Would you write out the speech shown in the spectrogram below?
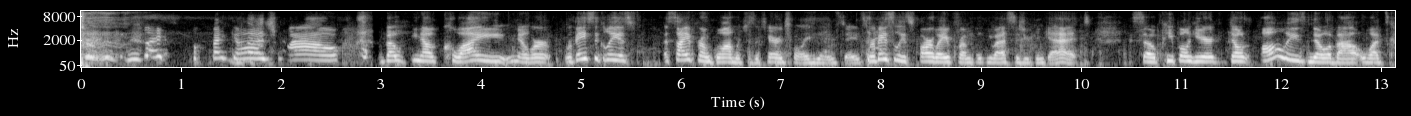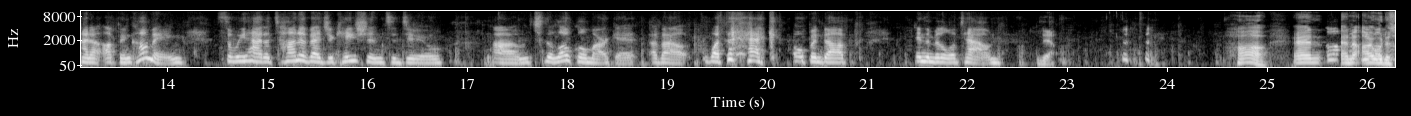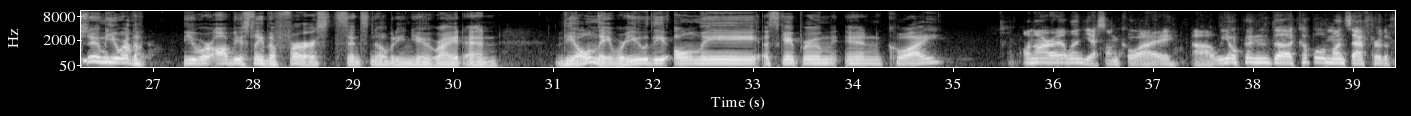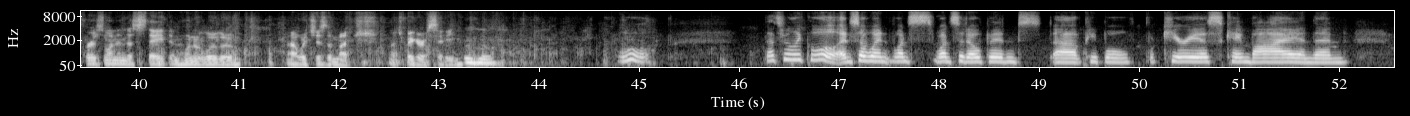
like, oh my gosh, wow! But you know, Kauai, you know, we're we're basically as aside from Guam, which is a territory of the United States, we're basically as far away from the U.S. as you can get. So people here don't always know about what's kind of up and coming. So we had a ton of education to do um, to the local market about what the heck opened up in the middle of town. Yeah. huh. And and I would assume you were the you were obviously the first since nobody knew, right? And the only. Were you the only escape room in Kauai? On our island, yes, on Kauai, uh, we opened a couple of months after the first one in the state in Honolulu, uh, which is a much much bigger city. Cool. That's really cool. And so when once once it opened, uh, people were curious, came by, and then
